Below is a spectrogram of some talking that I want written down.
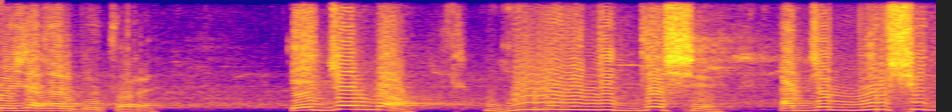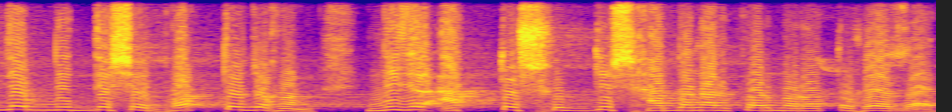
ওই জায়গার ভিতরে। এই জন্য গুরুর নির্দেশে, একজন মুর্শিদের নির্দেশে ভক্ত যখন নিজের আত্মশুদ্ধি সাধনার কর্মরত হয়ে যায়,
